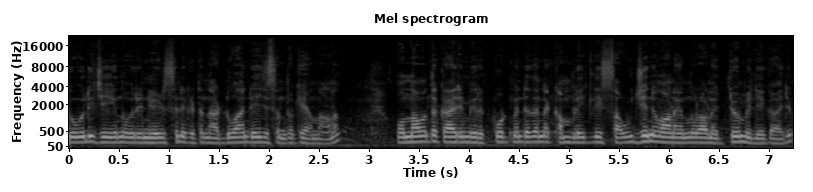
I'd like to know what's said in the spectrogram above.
ജോലി ചെയ്യുന്ന ഒരു നേഴ്സിന് കിട്ടുന്ന അഡ്വാന്റേജസ് എന്തൊക്കെയാണെന്നാണ്. ഒന്നാമത്തെ കാര്യം ഈ റിക്രൂട്ട്മെന്റ് തന്നെ കംപ്ലീറ്റ്ലി സൗജന്യമാണ് എന്നുള്ളതാണ് ഏറ്റവും വലിയ കാര്യം.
